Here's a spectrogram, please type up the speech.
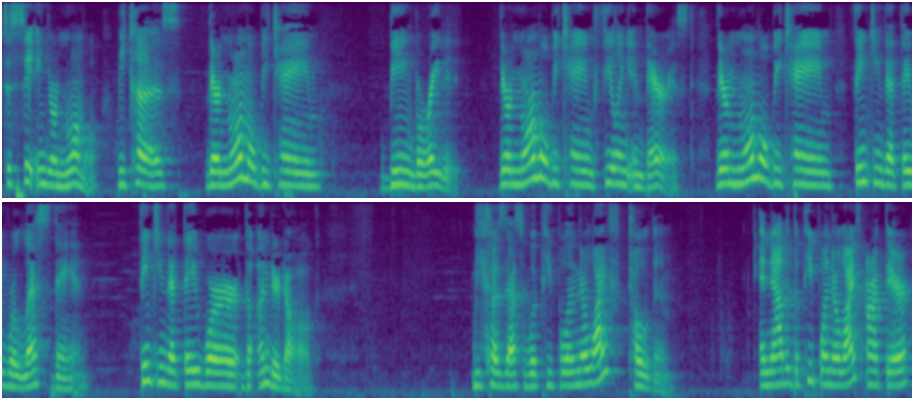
to sit in your normal because their normal became being berated. Their normal became feeling embarrassed. Their normal became thinking that they were less than, thinking that they were the underdog. Because that's what people in their life told them. And now that the people in their life aren't there,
